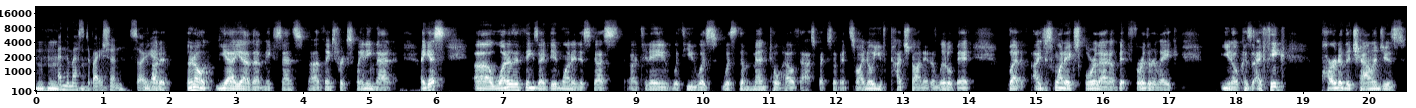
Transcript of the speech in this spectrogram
mm-hmm. and the mm-hmm. masturbation. Mm-hmm. So got yeah. it. No, no, yeah, yeah, that makes sense. Uh, thanks for explaining that. I guess uh, one of the things I did want to discuss uh, today with you was was the mental health aspects of it. So I know you've touched on it a little bit, but I just want to explore that a bit further. Like, you know, because I think part of the challenges,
